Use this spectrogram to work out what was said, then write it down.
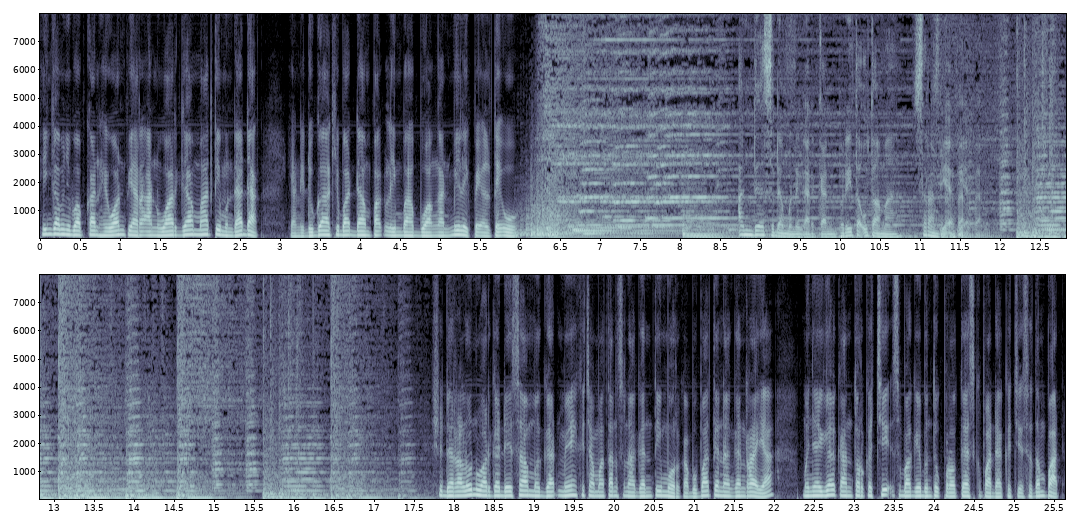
hingga menyebabkan hewan piaraan warga mati mendadak yang diduga akibat dampak limbah buangan milik PLTU. Anda sedang mendengarkan berita utama Serambi FM. Syederalun warga desa Megatmeh, Kecamatan Senagan Timur, Kabupaten Nagan Raya, menyegel kantor kecil sebagai bentuk protes kepada kecil setempat.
